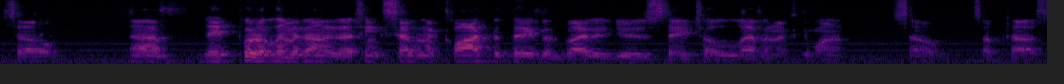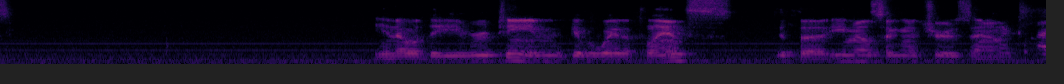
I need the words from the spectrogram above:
so, um, they put a limit on it, I think seven o'clock, but they've invited you to stay till eleven if you want, so it's up to us. You know, the routine, give away the plants, get the email signatures, and Uh,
